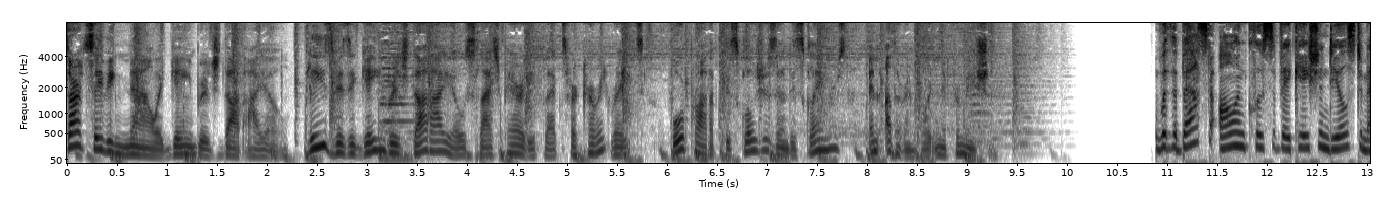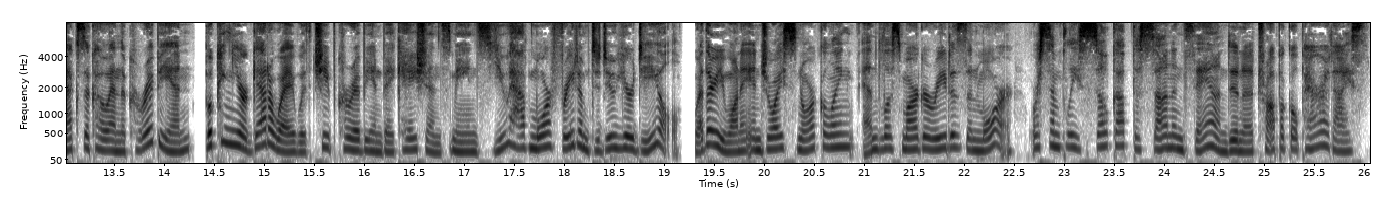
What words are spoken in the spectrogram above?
Start saving now at Gainbridge.io. Please visit Gainbridge.io slash ParityFlex for current rates, for product disclosures and disclaimers, and other important information. With the best all-inclusive vacation deals to Mexico and the Caribbean, booking your getaway with cheap Caribbean vacations means you have more freedom to do your deal. Whether you want to enjoy snorkeling, endless margaritas, and more, or simply soak up the sun and sand in a tropical paradise,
